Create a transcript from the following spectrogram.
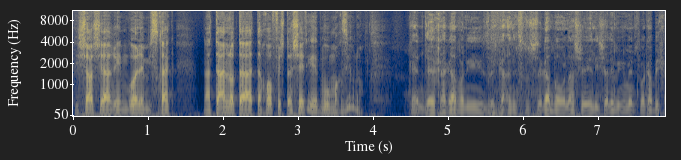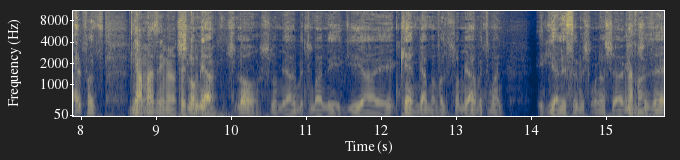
תשעה שערים, גול למשחק, נתן לו את החופש, את השקט, והוא מחזיר לו. כן, דרך אגב, אני, זה, אני חושב שזה גם בעונה שאלישע לוי אימן את מכבי חיפה, אז... גם אז. שלומי, טועה. ש- לא, שלומי ארבטמן הגיע, אה, כן, גם, אבל שלומי ארבטמן הגיע ל-28 שערים, נכון. שזה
